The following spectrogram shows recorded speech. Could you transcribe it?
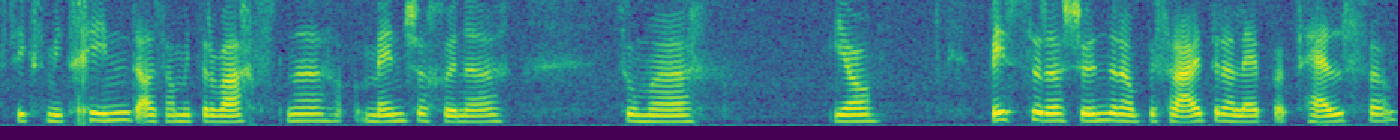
sei es mit Kind als auch mit erwachsenen Menschen können zum äh, ja, besseren, schöneren und befreiteren Leben zu helfen.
